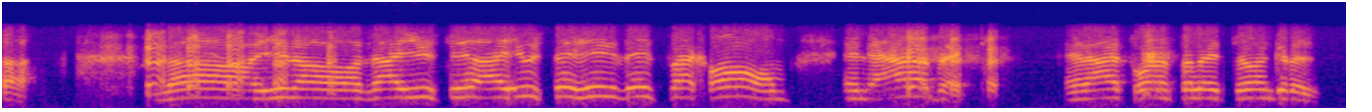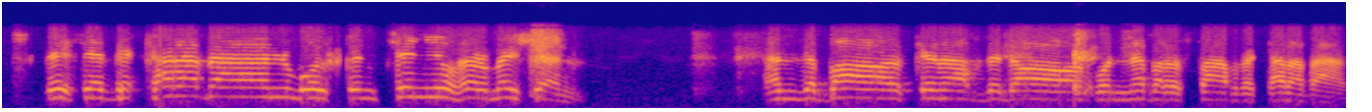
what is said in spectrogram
no, you know, I used to I used to hear this back home in Arabic, and I translate to English. They said the caravan will continue her mission, and the barking of the dog will never stop the caravan.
